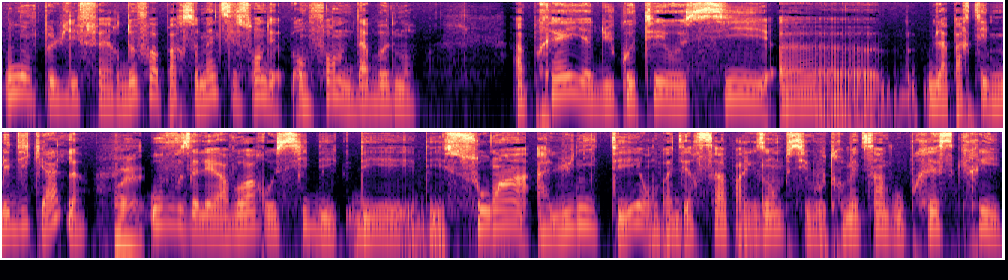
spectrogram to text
ou on peut les faire deux fois par semaine. Ce sont en forme d'abonnement. Après, il y a du côté aussi euh, la partie médicale, Ouais. où vous allez avoir aussi des, des, des soins à l'unité. On va dire ça, par exemple, si votre médecin vous prescrit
